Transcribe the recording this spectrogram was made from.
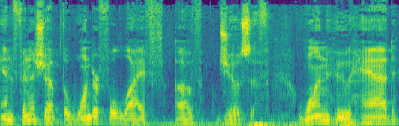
and finish up the wonderful life of Joseph, one who had,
